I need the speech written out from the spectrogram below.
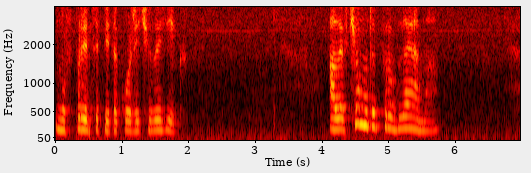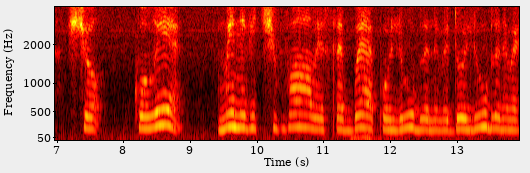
Ну, в принципі, також і чоловік. Але в чому тут проблема? Що коли ми не відчували себе полюбленими, долюбленими,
